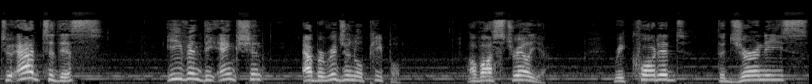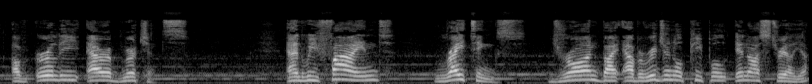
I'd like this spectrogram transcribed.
To add to this, even the ancient Aboriginal people of Australia recorded the journeys of early Arab merchants. And we find writings drawn by Aboriginal people in Australia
